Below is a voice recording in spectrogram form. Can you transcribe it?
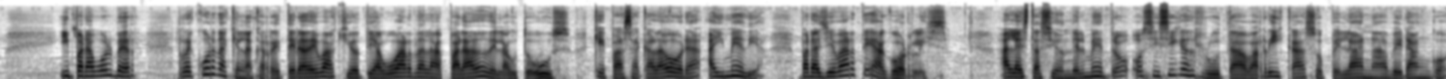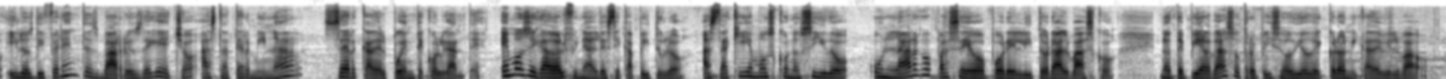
Y para volver, recuerda que en la carretera de Baquio te aguarda la parada del autobús, que pasa cada hora y media, para llevarte a Gorlis a la estación del metro o si sigues ruta a Barricas, Sopelana, Verango y los diferentes barrios de Guecho hasta terminar cerca del puente colgante. Hemos llegado al final de este capítulo. Hasta aquí hemos conocido un largo paseo por el litoral vasco. No te pierdas otro episodio de Crónica de Bilbao.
